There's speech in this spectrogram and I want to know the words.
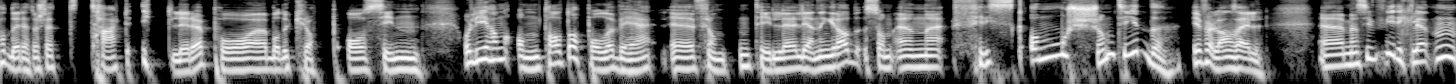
hadde rett og slett tært ytterligere på eh, både kropp og sinn. Og Lie han omtalte oppholdet ved eh, fronten til Leningrad som en eh, frisk og morsom tid, ifølge han selv. Mens i virkeligheten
